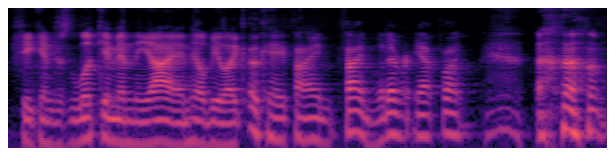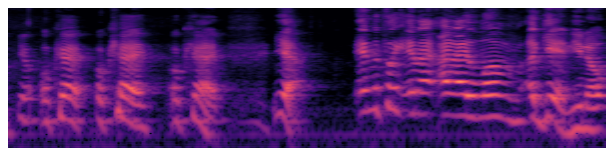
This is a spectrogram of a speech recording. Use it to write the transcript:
she can just look him in the eye, and he'll be like, "Okay, fine, fine, whatever, yeah, fine." Um, Yeah, okay okay okay yeah and it's like and i, and I love again you know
